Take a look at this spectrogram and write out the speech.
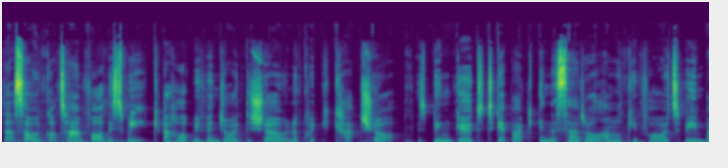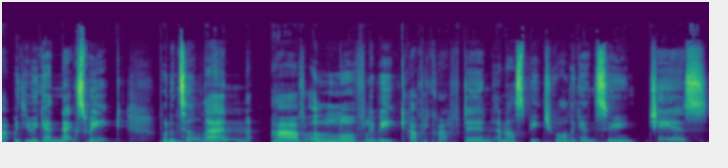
So that's all we've got time for this week. I hope you've enjoyed the show and a quick catch up. It's been good to get back in the saddle. I'm looking forward to being back with you again next week. But until then, have a lovely week. Happy crafting, and I'll speak to you all again soon. Cheers.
